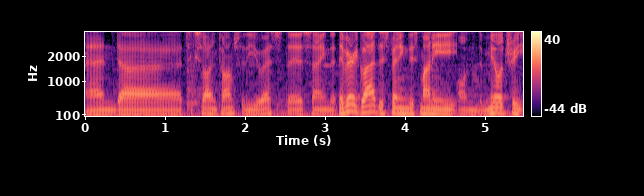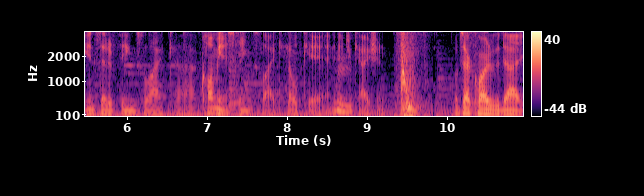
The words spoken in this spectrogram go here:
and uh, it's exciting times for the US. They're saying that they're very glad they're spending this money on the military instead of things like uh, communist things like healthcare and education. What's our quote of the day?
